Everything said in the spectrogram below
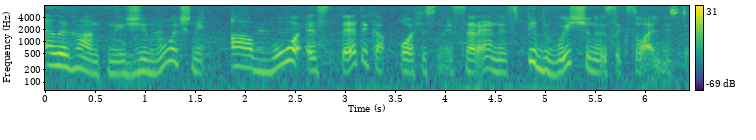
елегантний, жіночний або естетика офісної сирени з підвищеною сексуальністю.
